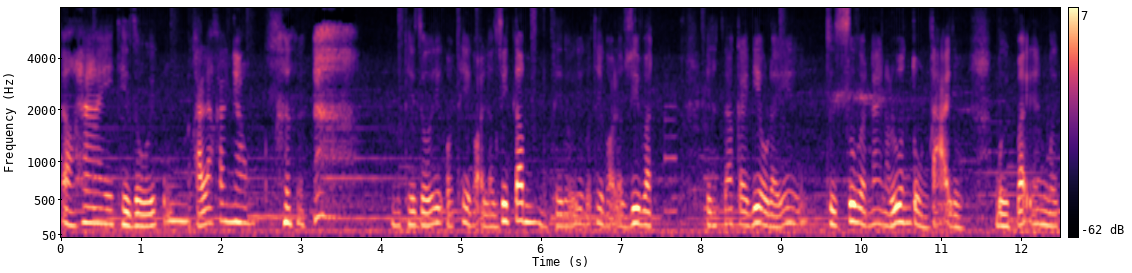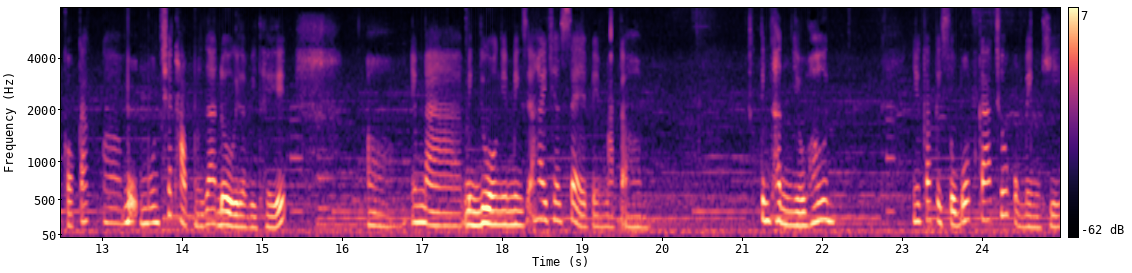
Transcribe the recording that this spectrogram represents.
Ở hai thế giới cũng khá là khác nhau. Một thế giới thì có thể gọi là duy tâm một thế giới thì có thể gọi là duy vật thì thật ra cái điều đấy từ xưa đến nay nó luôn tồn tại rồi. Bởi vậy nên mới có các ờ, bộ môn triết học nó ra đời là vì thế. Ờ, nhưng mà bình thường thì mình sẽ hay chia sẻ về mặt uh, tinh thần nhiều hơn. Như các cái số podcast trước của mình thì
